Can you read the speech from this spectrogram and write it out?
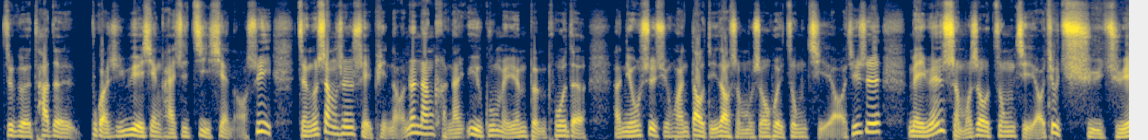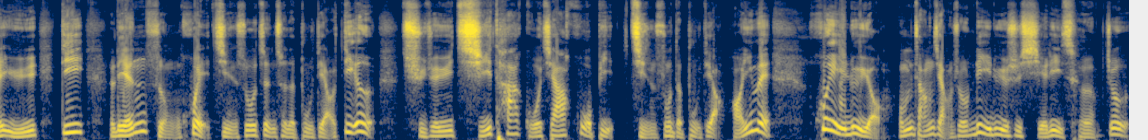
这个它的不管是月线还是季线哦，所以整个上升水平哦，仍然很难预估美元本波的啊牛市循环到底到什么时候会终结哦。其实美元什么时候终结哦，就取决于第一联准会紧缩政策的步调，第二取决于其他国家货币紧缩的步调啊，因为汇率哦，我们常讲说利率是协力车，就。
